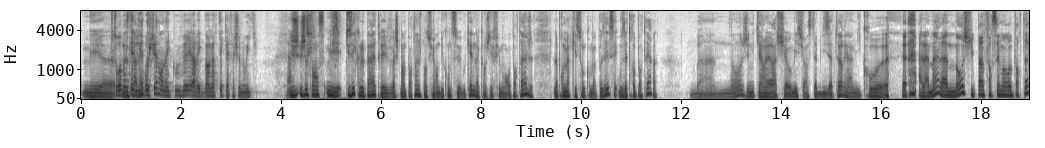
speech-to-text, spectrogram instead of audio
mais euh, je te repasse l'année paraître- prochaine, on a découvert avec Burger Tech la Fashion Week. Hein je, je pense mais tu sais que le paraître est vachement important je m'en suis rendu compte ce week-end là quand j'ai fait mon reportage la première question qu'on m'a posée c'est vous êtes reporter? Ben non j'ai une caméra Xiaomi sur un stabilisateur et un micro euh, à la main. Là non je suis pas forcément reporter.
